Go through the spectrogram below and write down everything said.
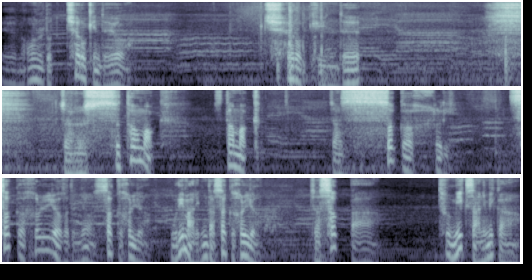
예, 오늘도 체로키인데요. 체로키인데 자 스토먹 스토먹 자 섞어 흘리 섞어 흘려거든요. 섞어 흘려 우리 말입니다. 섞어 흘려 자 섞다 to mix 아닙니까?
